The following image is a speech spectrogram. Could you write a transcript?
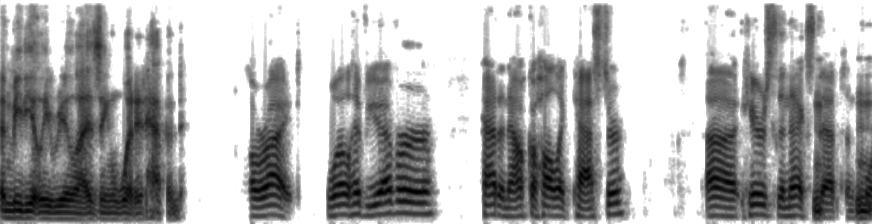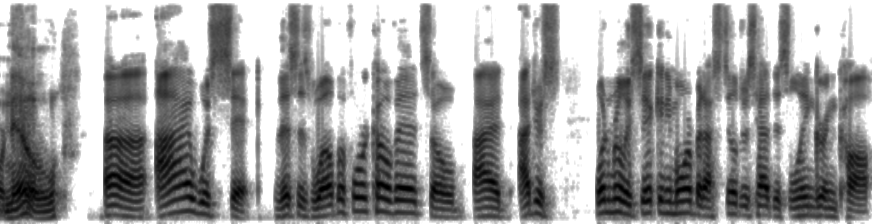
immediately realizing what had happened. All right. Well, have you ever had an alcoholic pastor? Uh, here's the next step. No, Uh, I was sick. This is well before COVID, so I I just wasn't really sick anymore, but I still just had this lingering cough,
